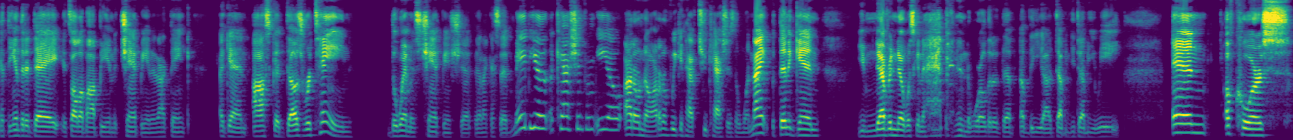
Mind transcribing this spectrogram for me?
at the end of the day, it's all about being the champion. And I think, again, Asuka does retain the women's championship. And like I said, maybe a, a cash in from Io. I don't know. I don't know if we can have two cash ins in one night. But then again, you never know what's going to happen in the world of the, of the uh, WWE. And of course,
